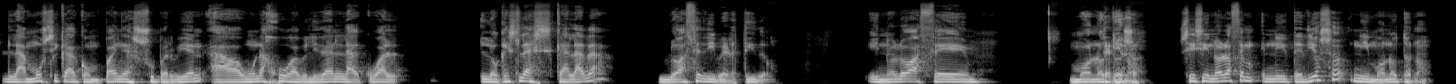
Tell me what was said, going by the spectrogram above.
la música acompaña súper bien a una jugabilidad en la cual lo que es la escalada lo hace divertido y no lo hace monótono. Tedioso. Sí, sí, no lo hace ni tedioso ni monótono.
